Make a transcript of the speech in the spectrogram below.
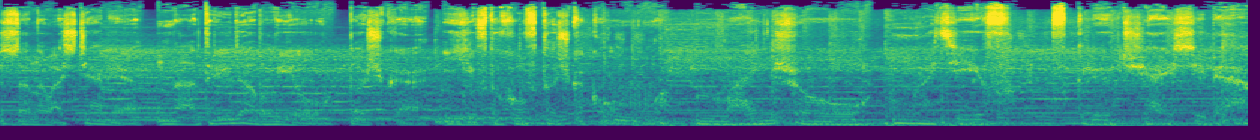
за новостями на www.evtuchov.com Майндшоу «Мотив. Включай себя».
